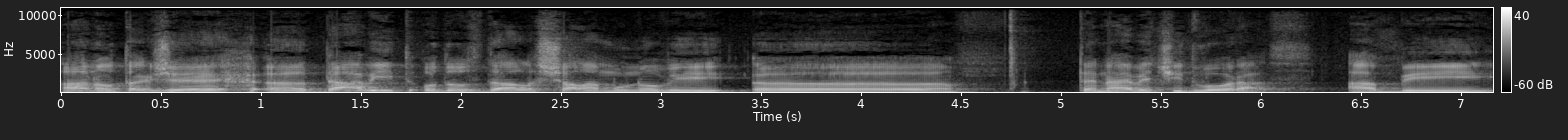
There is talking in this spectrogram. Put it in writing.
Áno, takže e, Dávid odovzdal Šalamúnovi ten najväčší dôraz aby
